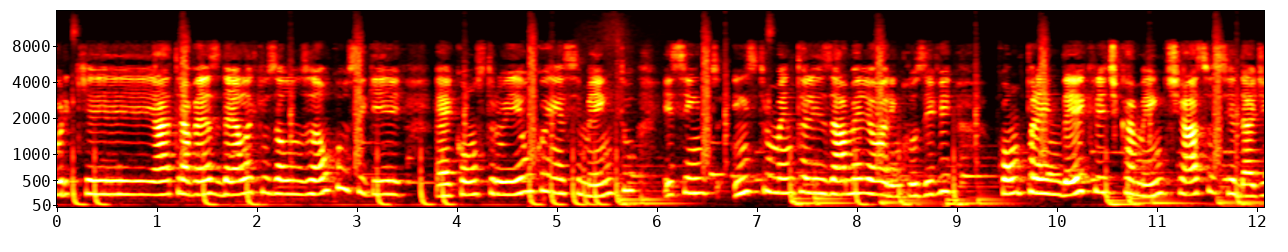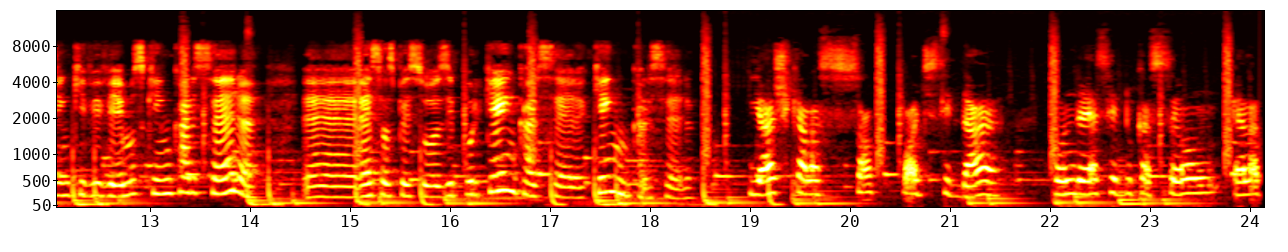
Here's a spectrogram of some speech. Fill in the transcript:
porque é através dela que os alunos vão conseguir é, construir um conhecimento e se instrumentalizar melhor, inclusive compreender criticamente a sociedade em que vivemos que encarcera é, essas pessoas e por que encarcera, quem encarcera. E acho que ela só pode se dar quando essa educação ela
